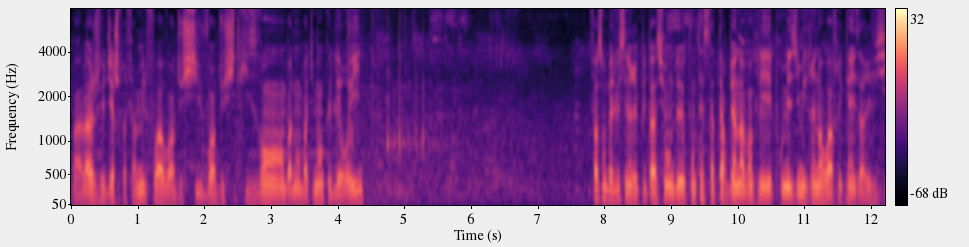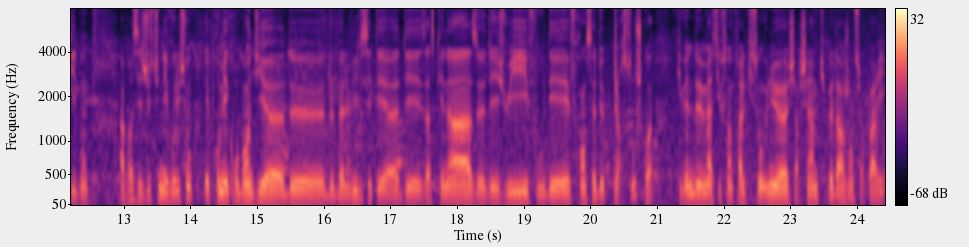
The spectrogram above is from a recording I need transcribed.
Bah là, je veux dire, je préfère mille fois avoir voir du shit qui se vend en bas de mon bâtiment que de l'héroïne. De toute façon, Belleville, c'est une réputation de contestataire bien avant que les premiers immigrés noirs ou africains ils arrivent ici. Donc, après, c'est juste une évolution. Les premiers gros bandits euh, de, Belleville, c'était euh, des Askénazes, euh, des Juifs ou des Français de pure souche, quoi, qui viennent de Massif Central, qui sont venus chercher un petit peu d'argent sur Paris.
